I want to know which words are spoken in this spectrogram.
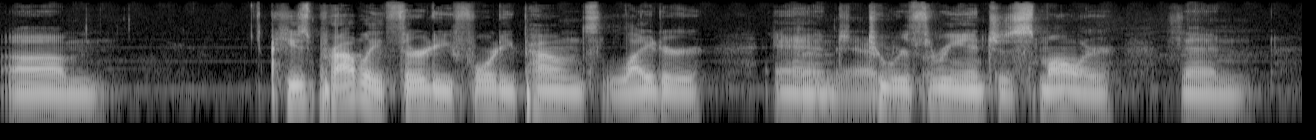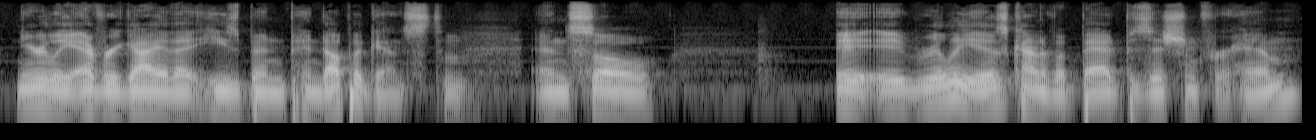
Um, he's probably 30, 40 pounds lighter and two or three inches smaller than nearly every guy that he's been pinned up against, Hmm. and so it, it really is kind of a bad position for him.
